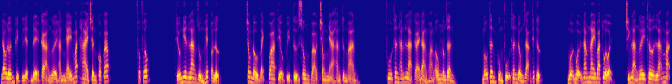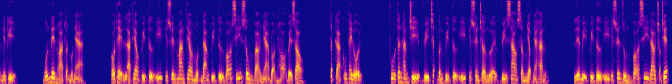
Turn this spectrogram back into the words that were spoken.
Đau đớn kịch liệt để cả người hắn nháy mắt hai chân co cắp phốc phốc. Thiếu niên lang dùng hết toàn lực. Trong đầu vạch qua tiểu quỷ tử xông vào trong nhà hắn từng màn. Phụ thân hắn là cái đảng hoàng ông nông dân. Mẫu thân cùng phụ thân đồng dạng thiết thực. Mỗi mỗi năm nay ba tuổi, chính là ngây thơ lãng mạn niên kỷ. Vốn nên hòa thuận một nhà. Có thể là theo quỷ tử y thì xuyên mang theo một đám quỷ tử võ sĩ xông vào nhà bọn họ về sau. Tất cả cũng thay đổi. Phụ thân hắn chỉ vì chất vấn quỷ tử y thì xuyên chờ người vì sao xâm nhập nhà hắn. Liền bị quỷ tử y thì xuyên dùng võ sĩ đao chọn chết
